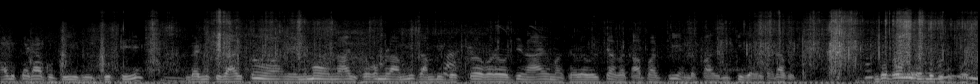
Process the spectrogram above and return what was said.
அது கடா குட்டி இது குட்டி நிற்கிது அதுக்கும் அது என்னமோ ஒரு நாள் சுகம் இல்லாமல் தம்பி டாக்டரை வர வச்சு நாயமாக செலவு வச்சு அதை காப்பாற்றி இந்த பையன் ரெண்டு குட்டி போட்டு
